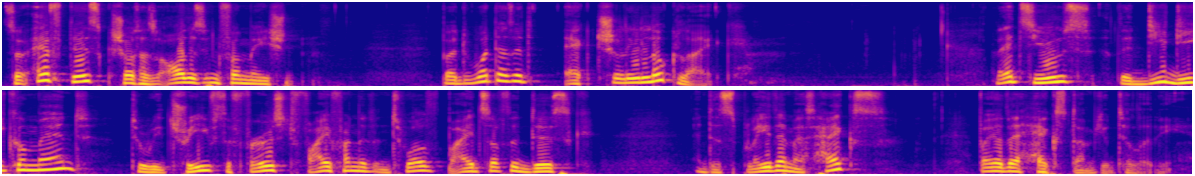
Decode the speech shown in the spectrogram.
So fdisk shows us all this information, but what does it actually look like? Let's use the dd command to retrieve the first 512 bytes of the disk and display them as hex via the hexdump utility.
